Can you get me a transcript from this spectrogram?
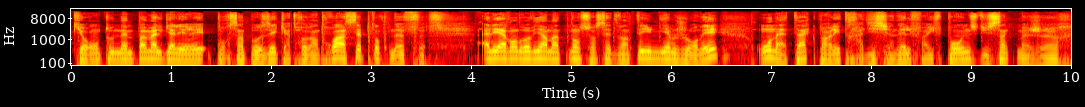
qui auront tout de même pas mal galéré pour s'imposer 83 à 79. Allez, avant de revenir maintenant sur cette 21e journée, on attaque par les traditionnels 5 points du 5 majeur.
